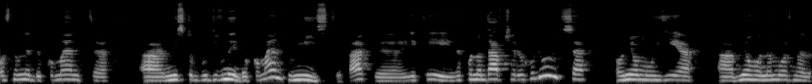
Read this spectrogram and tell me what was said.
основний документ, е, містобудівний документ у місті, так е, який законодавчо регулюється. У ньому є в нього не можна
